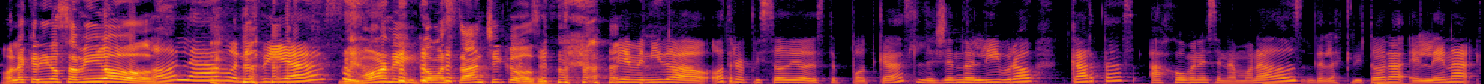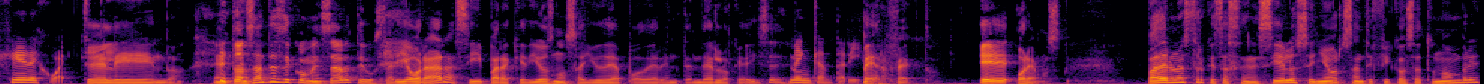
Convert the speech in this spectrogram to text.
Hola queridos amigos. Hola, buenos días. Good morning, ¿cómo están chicos? Bienvenido a otro episodio de este podcast, leyendo el libro Cartas a jóvenes enamorados de la escritora Elena G. de White. Qué lindo. Entonces, antes de comenzar, ¿te gustaría orar así para que Dios nos ayude a poder entender lo que dice? Me encantaría. Perfecto. Eh, oremos. Padre nuestro que estás en el cielo, Señor, santificado sea tu nombre.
